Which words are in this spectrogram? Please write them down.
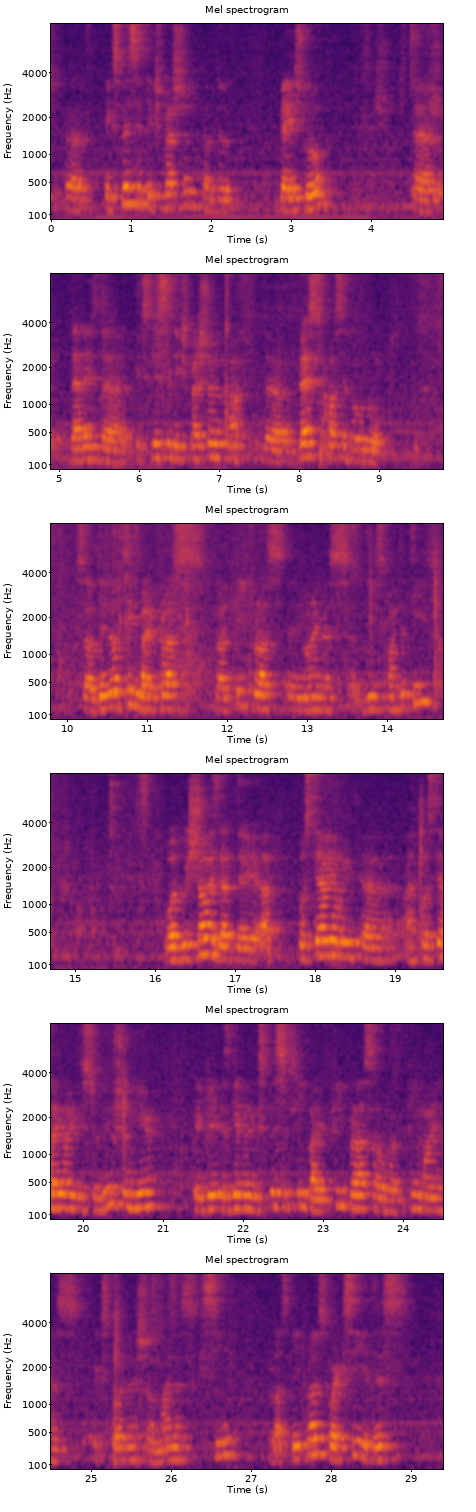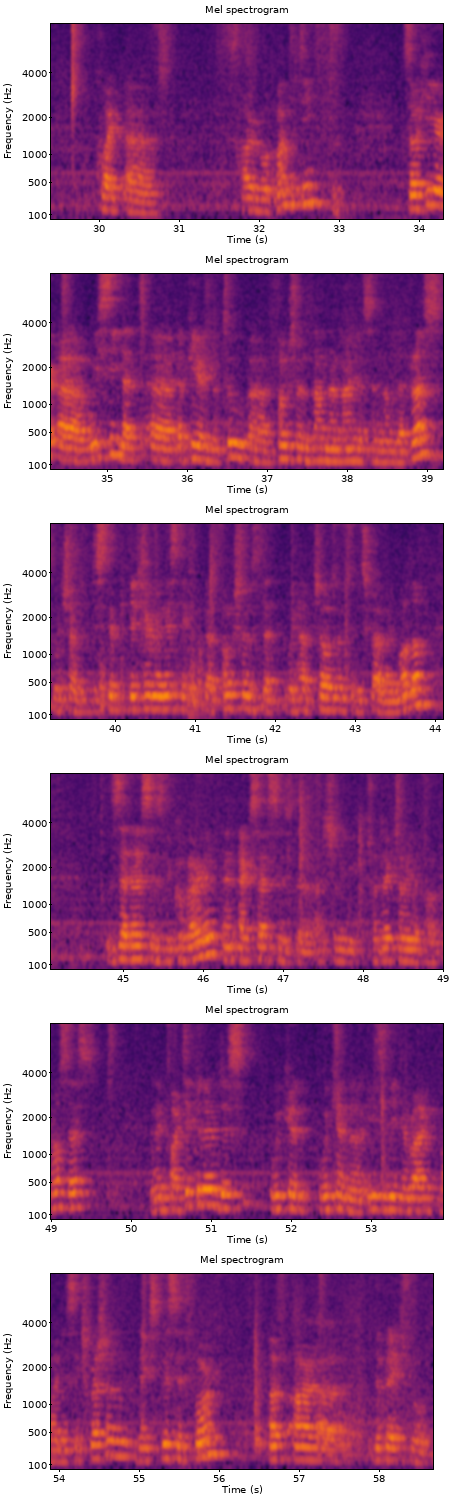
explicit expression of the Bayes rule. Uh, that is the explicit expression of the best possible rule. So denoting by plus, uh, p plus and minus these quantities, what we show is that the uh, posteriori, uh, posteriori distribution here is given explicitly by p plus over p minus exponential minus c plus p plus, where c is this quite uh, horrible quantity. So here uh, we see that uh, appears the two uh, functions lambda minus and lambda plus, which are the deterministic uh, functions that we have chosen to describe our model. Zs is the covariate, and Xs is the actually trajectory of our process. And in particular, this we could we can uh, easily derive by this expression the explicit form of our uh, the Bayes rule.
